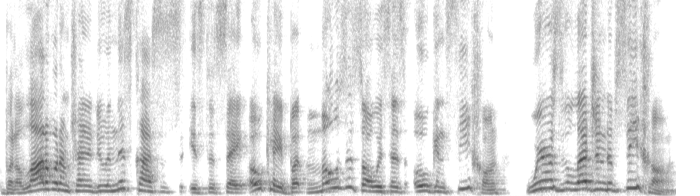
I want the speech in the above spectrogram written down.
but a lot of what I'm trying to do in this class is, is to say, okay, but Moses always says Og and Sichon. Where's the legend of Sichon?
